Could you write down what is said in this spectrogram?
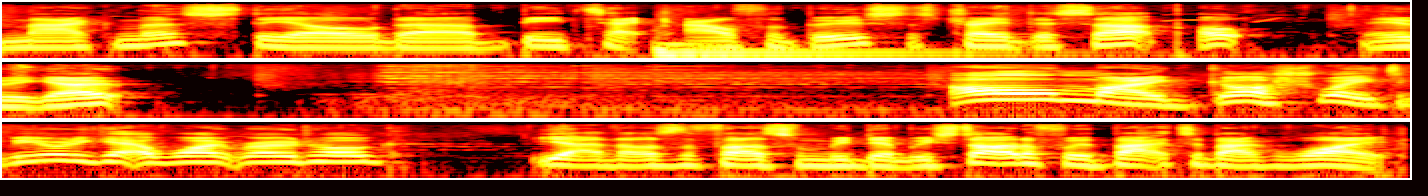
Magmus, the old uh, BTEC Alpha Boost. Let's trade this up. Oh, here we go. Oh my gosh, wait, did we already get a white Roadhog? Yeah, that was the first one we did. We started off with back-to-back -back white.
